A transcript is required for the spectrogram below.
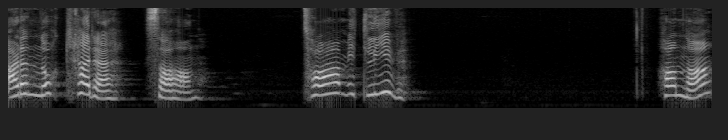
er det nok, Herre', sa han. 'Ta mitt liv.' Hanna,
